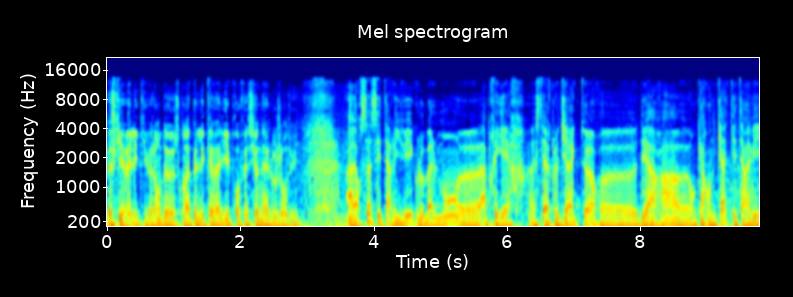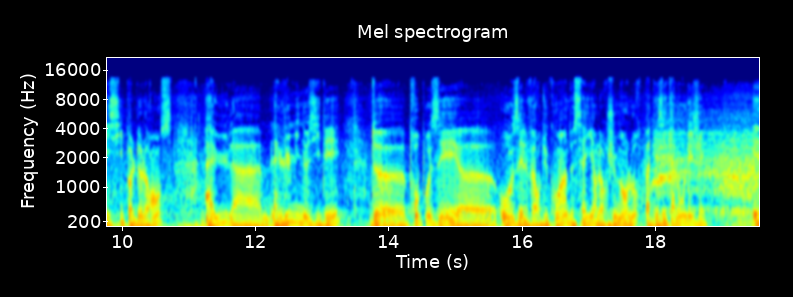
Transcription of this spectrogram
Est-ce qu'il y avait l'équivalent de ce qu'on appelle les cavaliers professionnels aujourd'hui? Alors ça, c'est arrivé globalement euh, après-guerre. C'est-à-dire que le directeur des haras en 44, qui est arrivé ici, Paul de Laurence, a eu la, la luminosité idées de proposer euh, aux éleveurs du coin de saillir leurs juments lourds par des étalons légers et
